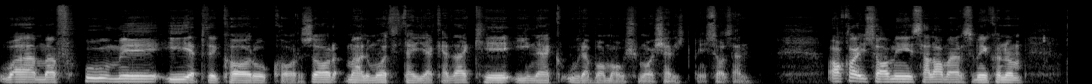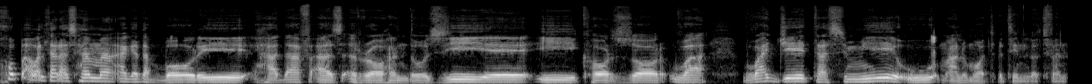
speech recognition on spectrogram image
و مفهوم ای ابتکار و کارزار معلومات تهیه کرده که اینک او را با ما و شما شریک می سازن. آقای سامی سلام عرض می کنم خب اولتر از همه اگر باری هدف از راه اندازی ای کارزار و وجه تصمیه او معلومات بتین لطفا.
